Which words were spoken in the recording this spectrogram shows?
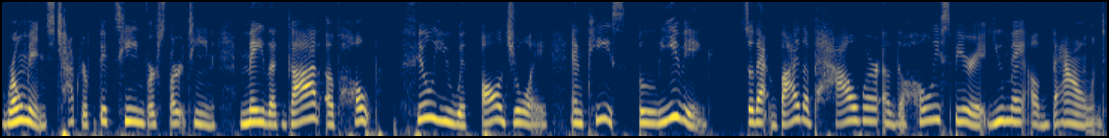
Romans chapter 15, verse 13. May the God of hope fill you with all joy and peace, believing, so that by the power of the Holy Spirit you may abound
